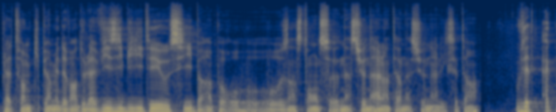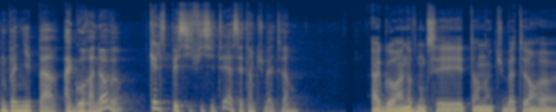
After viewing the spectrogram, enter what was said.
plateforme qui permet d'avoir de la visibilité aussi par rapport aux, instances nationales, internationales, etc. Vous êtes accompagné par Agoranov. Quelle spécificité a cet incubateur? Agoranov, donc c'est un incubateur euh,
